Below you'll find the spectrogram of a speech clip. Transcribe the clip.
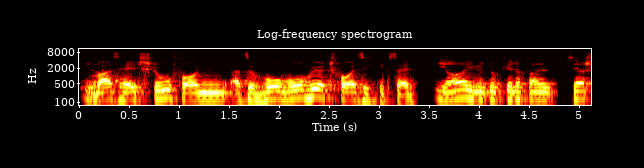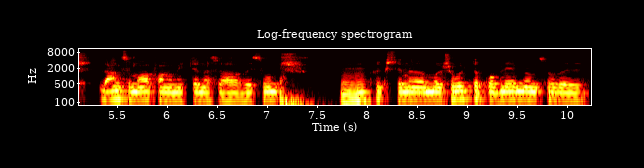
Ja. Was hältst du von, also wo, wo würdest du vorsichtig sein? Ja, ich würde auf jeden Fall zuerst langsam anfangen mit der Sache, weil sonst mhm. kriegst du dann mal Schulterprobleme und so, weil.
